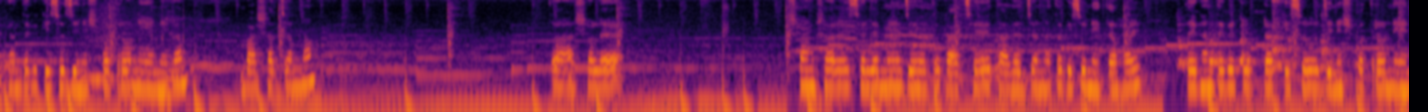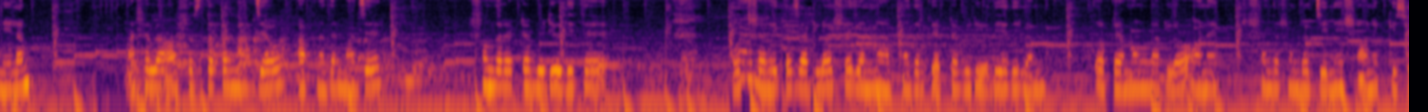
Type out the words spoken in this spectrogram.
এখান থেকে কিছু জিনিসপত্র নিয়ে নিলাম বাসার জন্য। তো আসলে সংসারে ছেলে মেয়ে যেহেতু কাছে, তাদের জন্য তো কিছু নিতে হয়। তো এখান থেকে টুকটাক কিছু জিনিসপত্র নিয়ে নিলাম। আসলে অসুস্থতার মাঝেও আপনাদের মাঝে সুন্দর একটা ভিডিও দিতে উৎসাহিত জাগলো, সেজন্য আপনাদেরকে একটা ভিডিও দিয়ে দিলাম। তো কেমন লাগল? অনেক সুন্দর সুন্দর জিনিস, অনেক কিছু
